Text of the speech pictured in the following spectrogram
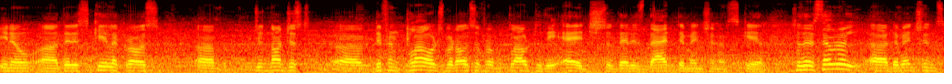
you know, uh, there is scale across uh, not just uh, different clouds, but also from cloud to the edge, so there is that dimension of scale. So there are several uh, dimensions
